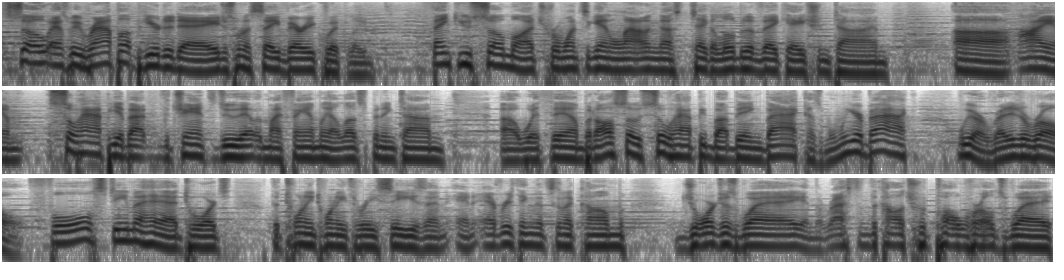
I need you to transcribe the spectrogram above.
So, as we wrap up here today, I just want to say very quickly thank you so much for once again allowing us to take a little bit of vacation time. Uh, I am so happy about the chance to do that with my family. I love spending time uh, with them, but also so happy about being back because when we are back, we are ready to roll full steam ahead towards the 2023 season and everything that's going to come Georgia's way and the rest of the college football world's way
